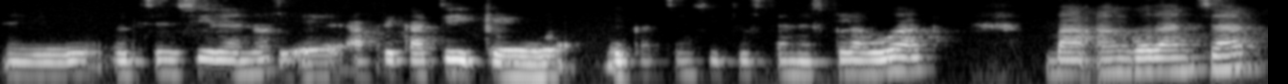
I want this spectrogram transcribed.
e, ziren no? e, Afrikatik e, ekartzen zituzten esklabuak ba hango dantzak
